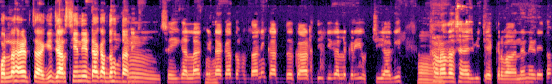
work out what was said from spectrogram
ਫੁੱਲ ਹਾਈਟ ਚ ਆ ਗਈ ਜਰਸੀਆਂ ਦੀ ਏਡਾ ਕੱਦ ਹੁੰਦਾ ਨਹੀਂ ਹੂੰ ਸਹੀ ਗੱਲ ਆ ਕਿੱਡਾ ਕੱਦ ਹੁੰਦਾ ਨਹੀਂ ਕੱਦ ਕਾਠ ਦੀ ਜੇ ਗੱਲ ਕਰੀ ਉੱਚੀ ਆ ਗਈ। ਥਣਾ ਦਾ ਸਾਈਜ਼ ਵੀ ਚੈੱਕ ਕਰਵਾ ਨੇ ਨੇੜੇ ਤੋਂ।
